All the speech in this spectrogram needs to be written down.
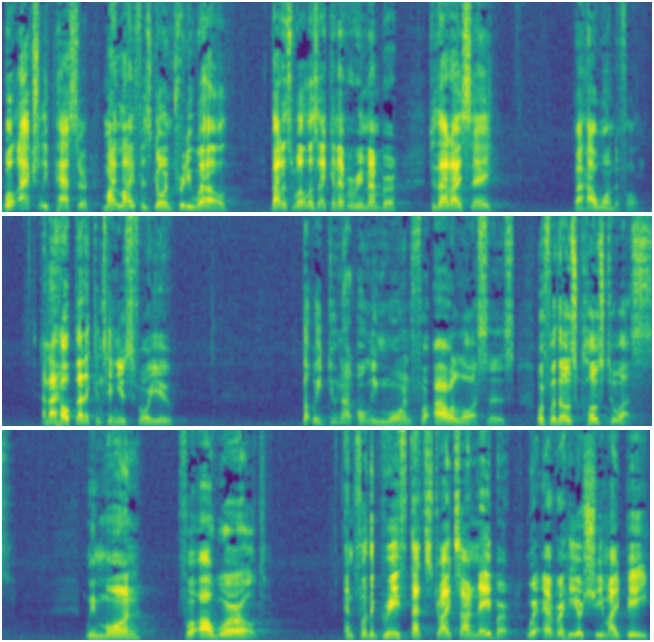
well, actually, Pastor, my life is going pretty well, about as well as I can ever remember. To that I say, well, how wonderful. And I hope that it continues for you. But we do not only mourn for our losses or for those close to us, we mourn for our world and for the grief that strikes our neighbor, wherever he or she might be.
